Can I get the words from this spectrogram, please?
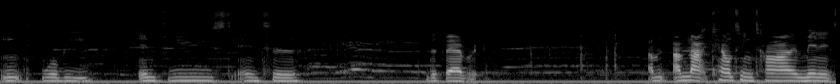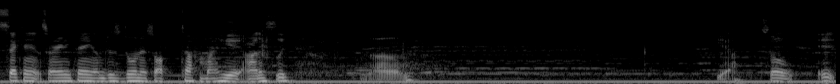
ink will be infused into the fabric. I'm, I'm not counting time minutes seconds or anything. I'm just doing this off the top of my head honestly. Um yeah, so it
